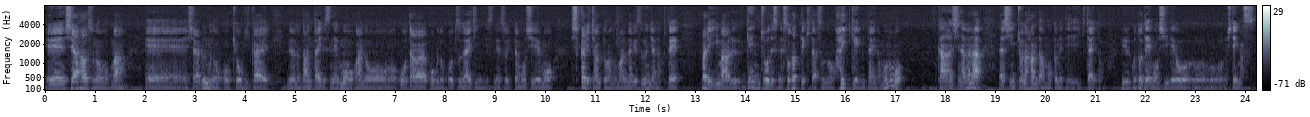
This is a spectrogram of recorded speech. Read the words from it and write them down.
えー、シェアハウスの、まあえー、シェアルームの協議会のような団体ですねもうあの太田国土交通大臣にですねそういった申し入れもしっかりちゃんとあの丸投げするんじゃなくてやっぱり今ある現状ですね育ってきたその背景みたいなものも勘案しながら慎重な判断を求めていきたいということで申し入れをしています。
